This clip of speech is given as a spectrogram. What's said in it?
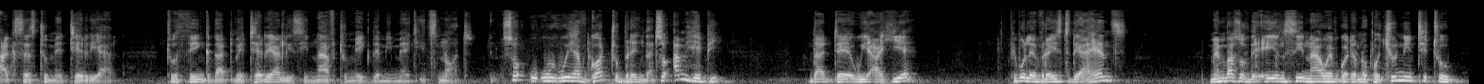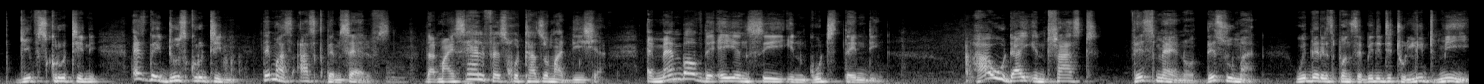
access to material to think that material is enough to make them emerge. It's not. So we have got to bring that. So I'm happy that uh, we are here. People have raised their hands. Members of the ANC now have got an opportunity to give scrutiny. As they do scrutiny, they must ask themselves that myself, as Kgothatso Madisha, a member of the ANC in good standing, how would I entrust this man or this woman with the responsibility to lead me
